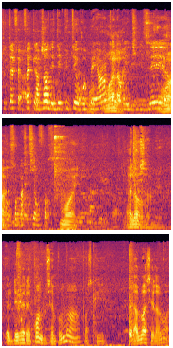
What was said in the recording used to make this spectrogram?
Tout à fait. En fait, l'argent des députés européens Voilà. qu'elle aurait utilisé euh, Ouais. pour son parti en France. Oui. Alors, elle devait répondre simplement, hein, parce que la loi, c'est la loi.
